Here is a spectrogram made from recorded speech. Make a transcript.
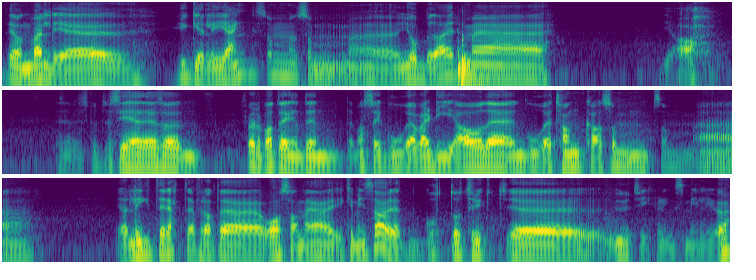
det er jo en veldig eh, hyggelig gjeng som, som uh, jobber der med Ja, jeg skulle ikke si det, så jeg føler på at det, det, det, er masse gode verdier og det er gode tanker som, som eh, ja, ligger til rette for at Åsane ikke minst har et godt og trygt eh, utviklingsmiljø.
